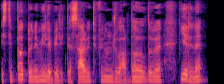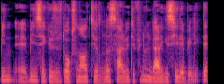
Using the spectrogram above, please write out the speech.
istibdat dönemiyle birlikte Servet-i Fünuncular dağıldı ve yerine 1896 e, yılında Servet-i Fünun dergisiyle birlikte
